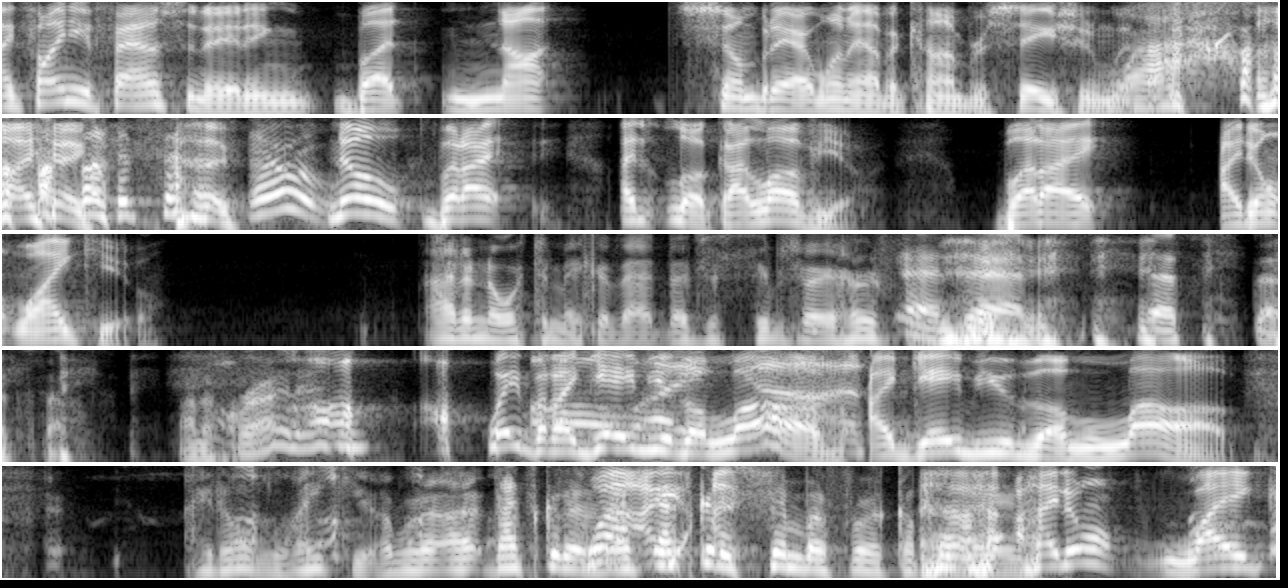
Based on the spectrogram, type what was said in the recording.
I find you fascinating, but not somebody I want to have a conversation with. Wow. I- that sounds terrible. No, but I, I, look, I love you, but I, I don't like you. I don't know what to make of that. That just seems very hurtful. Yeah, that's that's that's tough. on a Friday. Wait, but oh I gave you the love. I gave you the love. I don't like you. I'm gonna, uh, that's gonna Well, that- that's I- gonna I- simmer for a couple of days. I don't like.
